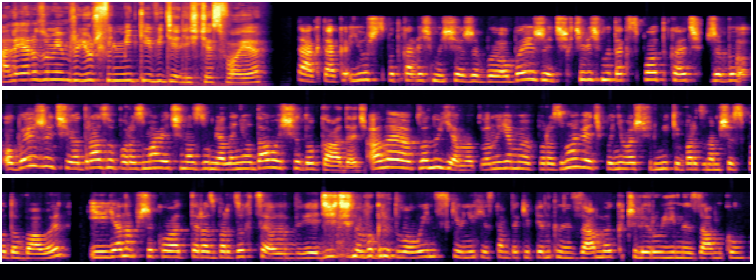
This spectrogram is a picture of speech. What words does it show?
Ale ja rozumiem, że już filmiki widzieliście swoje. Tak, tak, już spotkaliśmy się, żeby obejrzeć. Chcieliśmy tak spotkać, żeby obejrzeć i od razu porozmawiać na Zoomie, ale nie udało się dogadać. Ale planujemy, planujemy porozmawiać, ponieważ filmiki bardzo nam się spodobały. I ja na przykład teraz bardzo chcę odwiedzić Nowogród Wołyński. U nich jest tam taki piękny zamek, czyli ruiny zamku.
